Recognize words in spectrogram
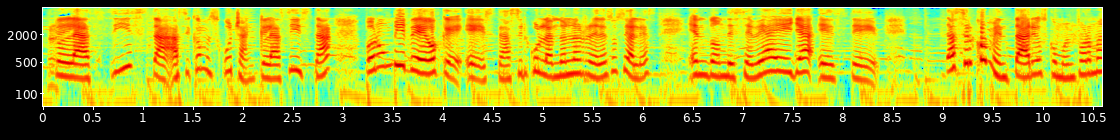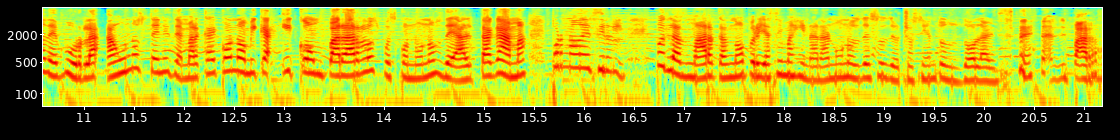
clasista, así como escuchan, clasista, por un video que eh, está circulando en las redes sociales en donde se ve a ella, este hacer comentarios como en forma de burla a unos tenis de marca económica y compararlos pues con unos de alta gama, por no decir pues las marcas, ¿no? Pero ya se imaginarán unos de esos de 800 dólares el par.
